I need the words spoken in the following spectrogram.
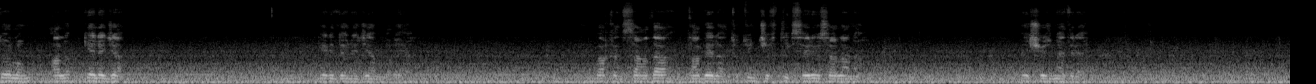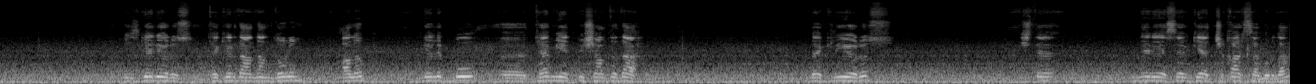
dolum alıp geleceğim. Geri döneceğim buraya. Bakın sağda tabela tütün çiftlik servis alanı 500 metre. Biz geliyoruz Tekirdağ'dan dolum alıp gelip bu e, TEM 76'da bekliyoruz. İşte nereye sevkiyat çıkarsa buradan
